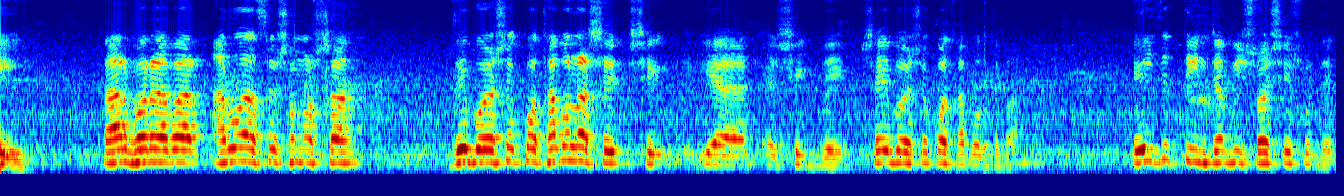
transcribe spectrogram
এই, তারপরে আবার আরও আছে সমস্যা, যে বয়সে কথা বলা শিখবে, সেই বয়সে কথা বলতে পারবে এই যে তিনটা বিষয় শিশুদের,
